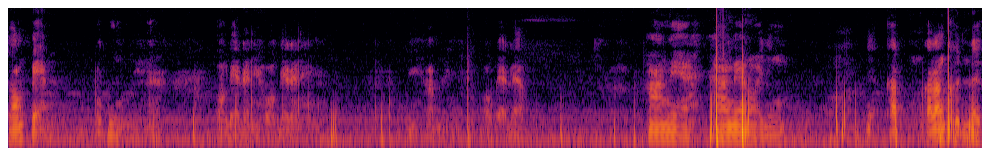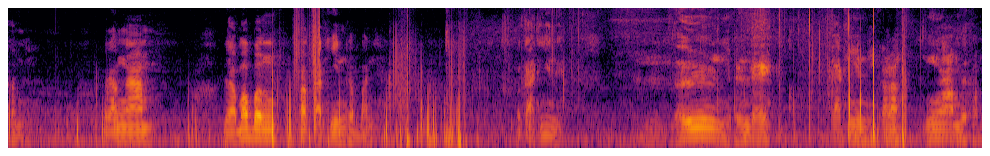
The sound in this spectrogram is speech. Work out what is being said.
สองแปลงผักบุ้งนี่ครับ ออกแดดแล้วนี่ออกแดดแล้วนี่ครับออกแดดแล้วห่างเนี่ยห่างเนี่ยหน่อยหนึงเนี่ยครับกำลังขึ้นเลยครับนี่กำลังงาม เดี๋ยวมาเบิ้งประกาศหินครับบันประกาศหินเนี่ยเออนี่เป็นไงประกาศหินนี่กำลังงามเลยครับ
